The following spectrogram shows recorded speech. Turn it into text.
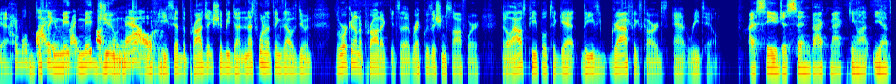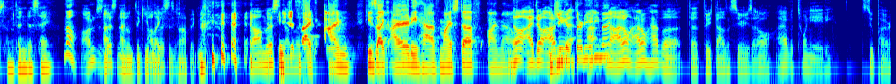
Yeah. I will That's buy like it mid right mid June now. He said the project should be done, and that's one of the things I was doing. I was working on a product. It's a requisition software that allows people to get these graphics cards at retail. I see you just sitting back, Mac. You want you have something to say? No, I'm just listening. I don't think he I'm likes listening. this topic. No, I'm listening. He's I'm just listening. like I'm. He's like I already have my stuff. I'm out. No, I don't. I Did don't you get a 3080 I- Mac? No, I don't. I don't have a the 3000 series at all. I have a 2080 Super.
